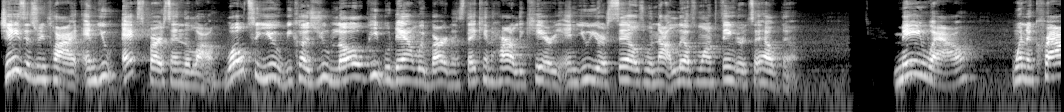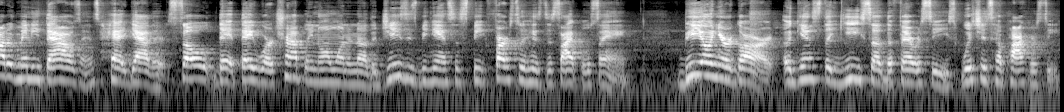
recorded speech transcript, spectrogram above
Jesus replied, And you experts in the law, woe to you, because you load people down with burdens they can hardly carry, and you yourselves will not lift one finger to help them. Meanwhile, when a crowd of many thousands had gathered, so that they were trampling on one another, Jesus began to speak first to his disciples, saying, Be on your guard against the yeast of the Pharisees, which is hypocrisy.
